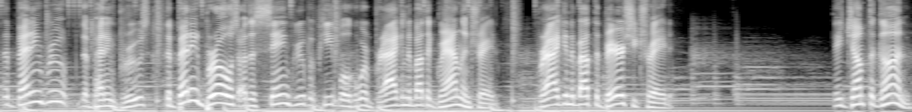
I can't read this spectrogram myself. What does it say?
The Benning Brew, the Benning Brews, the Benning Bros are the same group of people who were bragging about the Granlund trade, bragging about the Baertschi trade. They jumped the gun.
